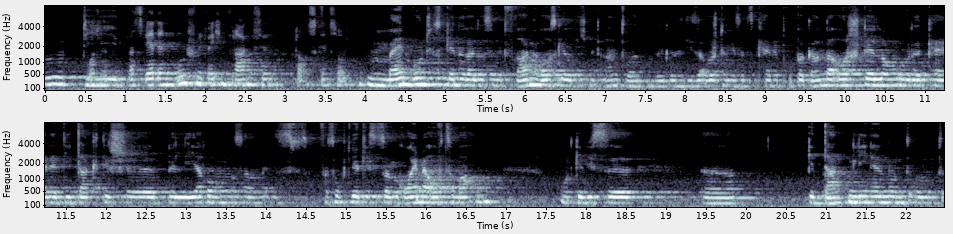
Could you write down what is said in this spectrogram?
Die, was wäre dein Wunsch, mit welchen Fragen Sie rausgehen sollten? Mein Wunsch ist generell, dass Sie mit Fragen rausgehen und nicht mit Antworten, weil also diese Ausstellung ist jetzt keine Propaganda-Ausstellung oder keine didaktische Belehrung, sondern es versucht wirklich sozusagen Räume aufzumachen und gewisse äh, Gedankenlinien und, und äh,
